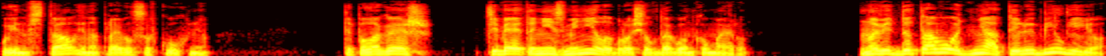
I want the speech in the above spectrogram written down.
Уин встал и направился в кухню. «Ты полагаешь, тебя это не изменило?» — бросил вдогонку Майрон. «Но ведь до того дня ты любил ее».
